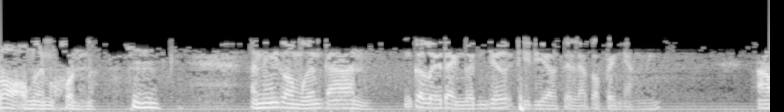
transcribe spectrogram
ล่อเอาเงินคนอันนี้ก็เหมือนกันก็เลยได้เงินเยอะทีเดียวเสร็จแล้วก็เป็นอย่างนี้ เอา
